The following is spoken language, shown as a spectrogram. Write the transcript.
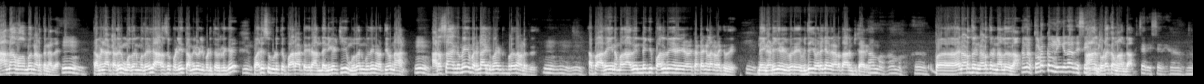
நான் தான் முதல் முதல் நடத்தினது. தமிழ்நாட்டு அளவில் முதன் முதலில் அரசு பள்ளி தமிழ் வழி படித்தவர்களுக்கு பரிசு கொடுத்து பாராட்டுகிற அந்த நிகழ்ச்சியை முதன் முதலில் நடத்தியவன் நான். அரசாங்கமே இப்ப ரெண்டாயிரத்தி பதினெட்டுக்கு பிறகு தான் நடக்குது அப்ப அதை நம்ம அது இன்னைக்கு பல்வேறு கட்டங்கள்லாம் நடக்குது. இன்னைக்கு நடிகர் இவர் விஜய் வரைக்கும் அதை நடத்த ஆரம்பிச்சிட்டாரு. இப்ப நடத்த நடத்துறது நல்லதுதான். ஆனா தொடக்கம் நீங்க தான் அதை செய்ய தொடக்கம் நான் தான். சரி சரி ஆ, ஆ.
